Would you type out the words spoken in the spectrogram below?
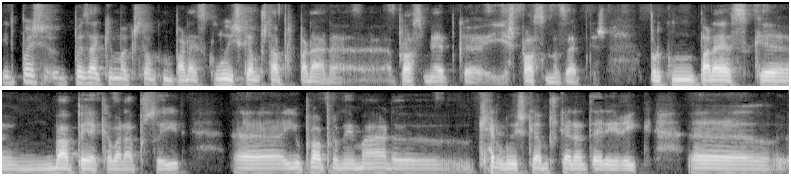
E depois, depois há aqui uma questão que me parece que Luís Campos está a preparar a, a próxima época e as próximas épocas porque me parece que Mbappé acabará por sair. Uh, e o próprio Neymar, uh, quer Luís Campos, quer Antero Henrique, uh,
